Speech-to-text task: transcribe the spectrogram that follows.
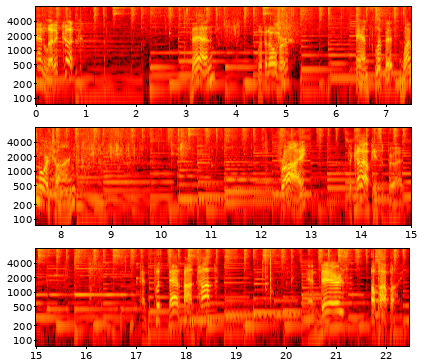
And let it cook. Then flip it over and flip it one more time. Fry the cutout piece of bread and put that on top. And there's a Popeye.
